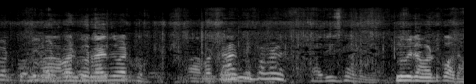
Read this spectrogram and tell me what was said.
పట్టుకో రైతులు పట్టుకో నువ్వు ఇలా పట్టుకోదా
